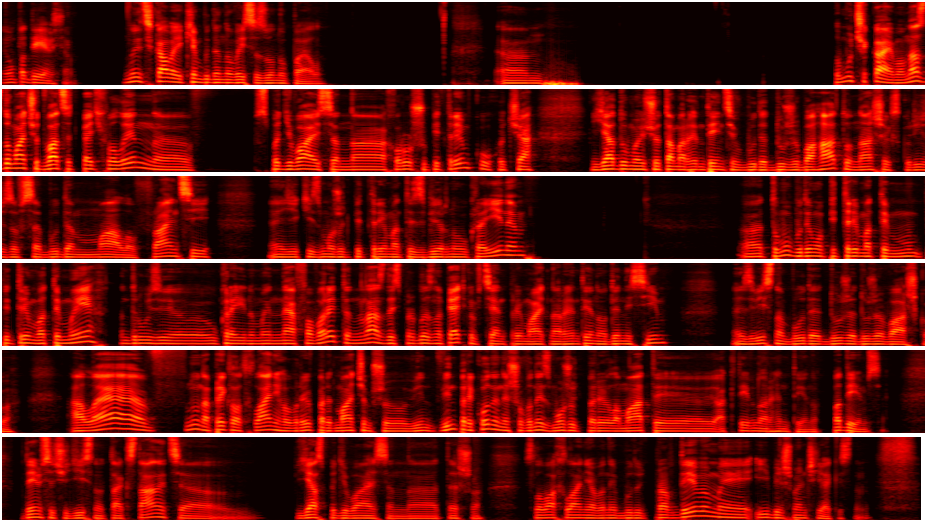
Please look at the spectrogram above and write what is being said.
Тому подивимося. Ну і цікаво, яким буде новий сезон УПЛ. Ем... Тому чекаємо. У нас до матчу 25 хвилин. Е, Сподіваюся на хорошу підтримку. Хоча я думаю, що там аргентинців буде дуже багато. Наших, скоріш за все, буде мало в Франції, е, які зможуть підтримати збірну України. Е, Тому будемо підтримати, підтримувати ми, друзі, е, Україну. Ми не фаворити. На нас десь приблизно 5 коефіцієнт приймають на Аргентину 1,7. Е, Звісно, буде дуже-дуже важко. Але, ну, наприклад, Хлань говорив перед матчем, що він, він переконаний, що вони зможуть переламати активну Аргентину. Подивимося. Подивимося, чи дійсно так станеться. Я сподіваюся на те, що слова Хланя вони будуть правдивими і більш-менш якісними.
